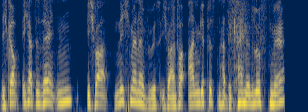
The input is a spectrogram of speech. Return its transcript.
Ich glaube, ich hatte selten, ich war nicht mehr nervös, ich war einfach angepisst und hatte keine Lust mehr.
